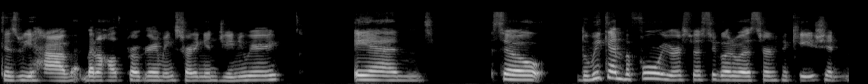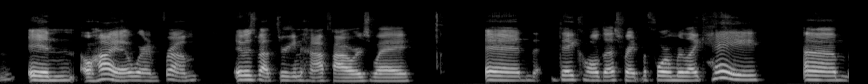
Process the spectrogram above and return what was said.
because we have mental health programming starting in January. And so the weekend before we were supposed to go to a certification in Ohio, where I'm from, it was about three and a half hours away. And they called us right before and were like, hey, um,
